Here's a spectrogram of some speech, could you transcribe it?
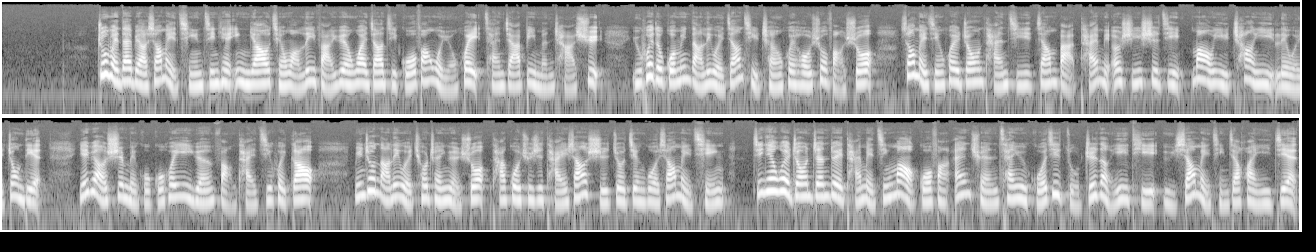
驻美代表萧美琴今天应邀前往立法院外交及国防委员会参加闭门查叙。与会的国民党立委江启臣会后受访说，萧美琴会中谈及将把台美二十一世纪贸易倡议列为重点，也表示美国国会议员访台机会高。民众党立委邱成远说，他过去是台商时就见过萧美琴。今天会中针对台美经贸、国防安全、参与国际组织等议题，与萧美琴交换意见。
